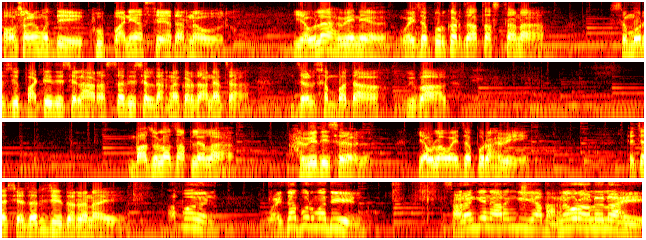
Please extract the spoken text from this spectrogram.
पावसाळ्यामध्ये खूप पाणी असते या धरणावर. येवला हवेने वैजापूरकर जात असताना समोर जी पाटी दिसेल हा रस्ता दिसेल धरणाकडे जाण्याचा. जलसंपदा विभाग. बाजूलाच आपल्याला हवे दिसेल येवला वैजापूर हवे. त्याच्या शेजारीच हे धरण आहे. आपण वैजापूर मधील सारंगी नारंगी या धरणावर आलेलो आहे.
